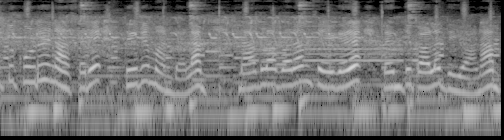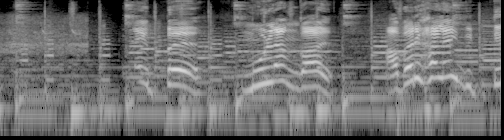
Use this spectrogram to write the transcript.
ತೂತುಕೂಡು ನಗರೆ திருமண்டலம் நாகலாபுரம் சேகர ரெண்டுகால தியானம். இணைப்பு. முழங்கால். அவர்களை விட்டு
